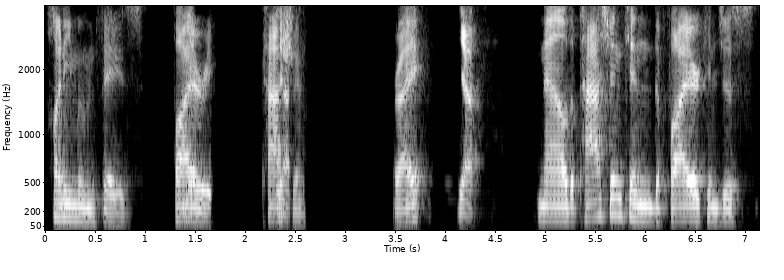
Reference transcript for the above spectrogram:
Honeymoon phase. Fiery. Passion. Yeah. right? Yeah. Now the passion can the fire can just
